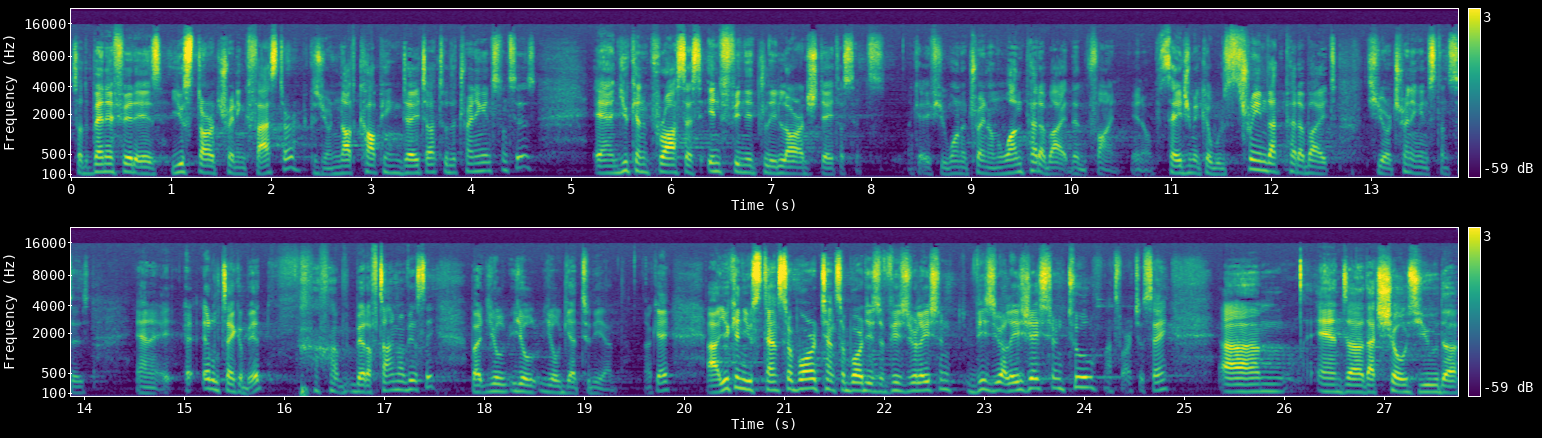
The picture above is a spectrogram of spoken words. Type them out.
So the benefit is you start training faster because you're not copying data to the training instances, and you can process infinitely large data sets. Okay, if you want to train on one petabyte, then fine. You know, SageMaker will stream that petabyte to your training instances, and it, will take a bit, a bit of time, obviously, but you'll, you'll, you'll get to the end. Okay? Uh, you can use TensorBoard. TensorBoard is a visualization, visualization tool, that's hard to say. Um, and uh, that shows you the,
